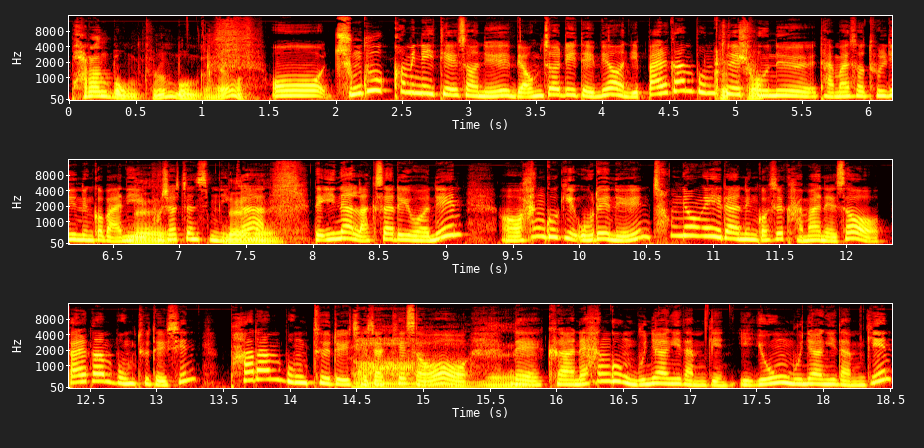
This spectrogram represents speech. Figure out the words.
파란 봉투는 뭔가요? 어, 중국 커뮤니티에서는 명절이 되면 이 빨간 봉투에 그렇죠. 돈을 담아서 돌리는 거 많이 네. 보셨지 않습니까? 네, 네. 이날 락사르 의원은 어, 한국이 올해는 청룡회라는 것을 감안해서 빨간 봉투 대신 파란 봉투를 제작해서 아, 네. 네. 그 안에 한국 문양이 담긴 이 용 문양이 담긴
